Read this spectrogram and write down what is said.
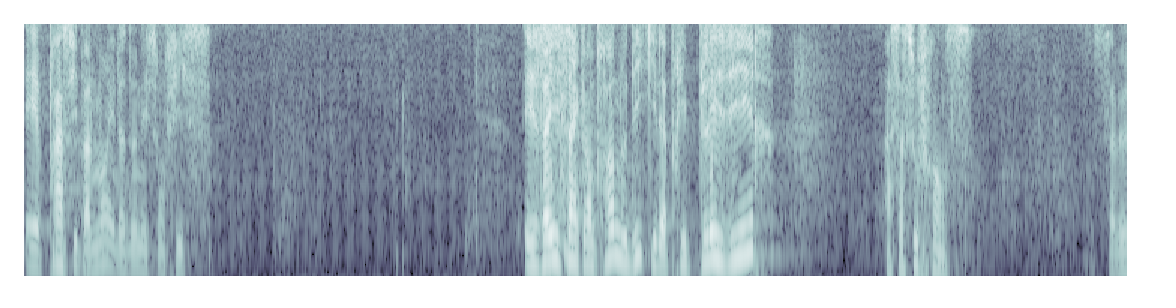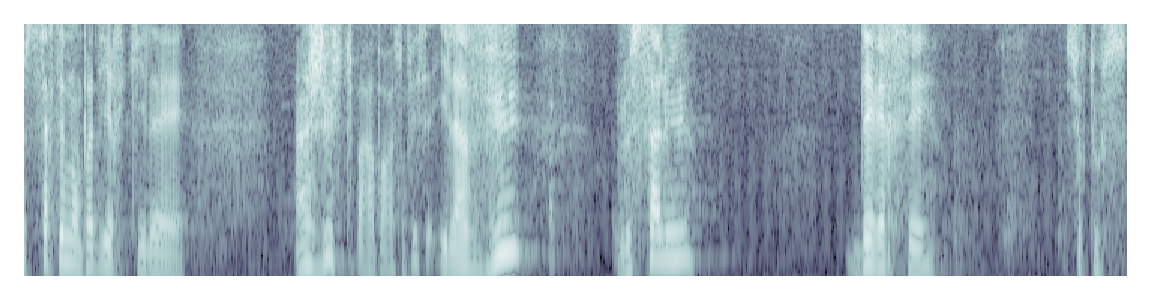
Et principalement, il a donné son Fils. Ésaïe 53 nous dit qu'il a pris plaisir à sa souffrance. Ça ne veut certainement pas dire qu'il est injuste par rapport à son Fils. Il a vu le salut déversé sur tous.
